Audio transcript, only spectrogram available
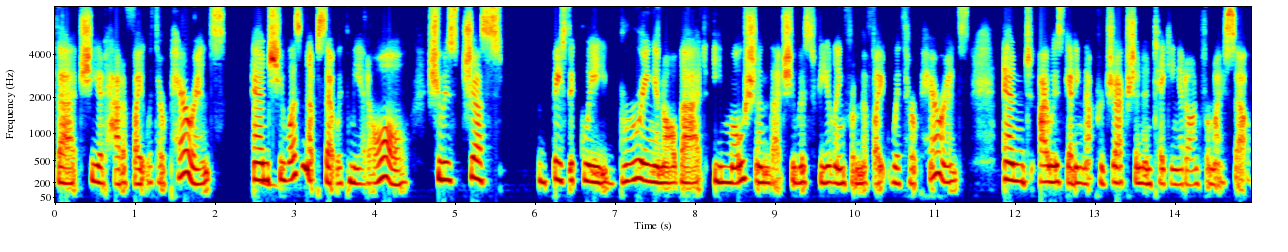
that she had had a fight with her parents and mm. she wasn't upset with me at all. She was just basically brewing in all that emotion that she was feeling from the fight with her parents. And I was getting that projection and taking it on for myself.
